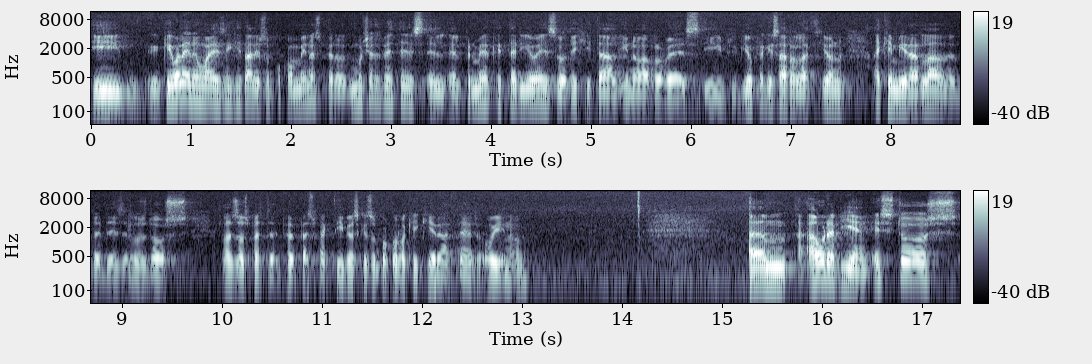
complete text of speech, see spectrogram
Y que igual en humanidades digitales un poco menos, pero muchas veces el, primer criterio es lo digital y no al revés. Y yo creo que esa relación hay que mirarla desde los dos, las dos perspectivas, que es un poco lo que quiero hacer hoy, ¿no? ahora bien, estos,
